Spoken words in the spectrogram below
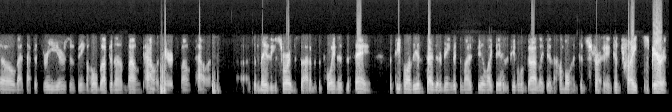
So that's after three years of being holed up in a mountain palace. Herod's mountain palace. Uh, it's an amazing story, Masada. But the point is the same. The people on the inside that are being victimized feel like they are the people of God, like they're the humble and, constri- and contrite spirits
